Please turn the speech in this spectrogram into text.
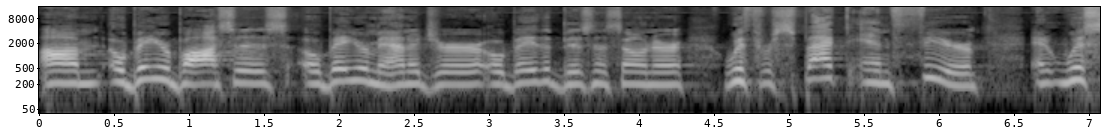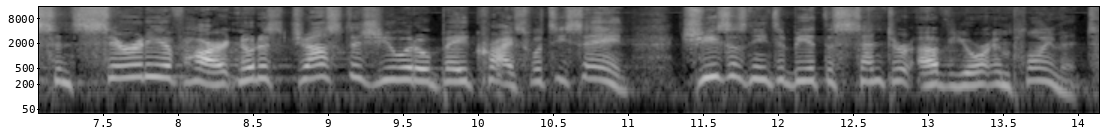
um, obey your bosses, obey your manager, obey the business owner with respect and fear and with sincerity of heart. Notice, just as you would obey Christ. What's he saying? Jesus needs to be at the center of your employment.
